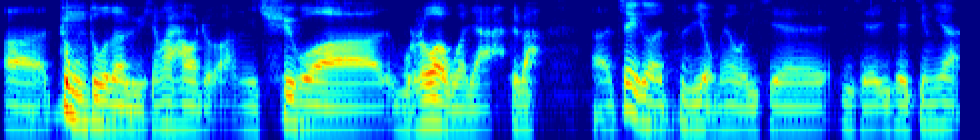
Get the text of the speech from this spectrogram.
呃重度的旅行爱好者，你去过五十多个国家，对吧？呃，这个自己有没有一些一些一些经验？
